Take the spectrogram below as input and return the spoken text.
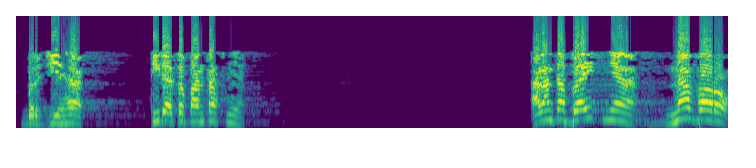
berjihad tidak sepantasnya. Alangkah baiknya nafaro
